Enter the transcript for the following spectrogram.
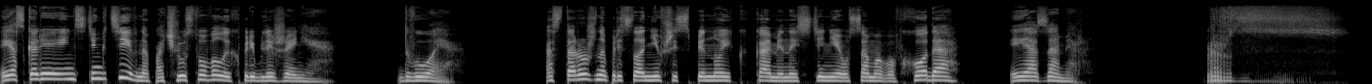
Я скорее инстинктивно почувствовал их приближение. Двое. Осторожно прислонившись спиной к каменной стене у самого входа, я замер. Брзз.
